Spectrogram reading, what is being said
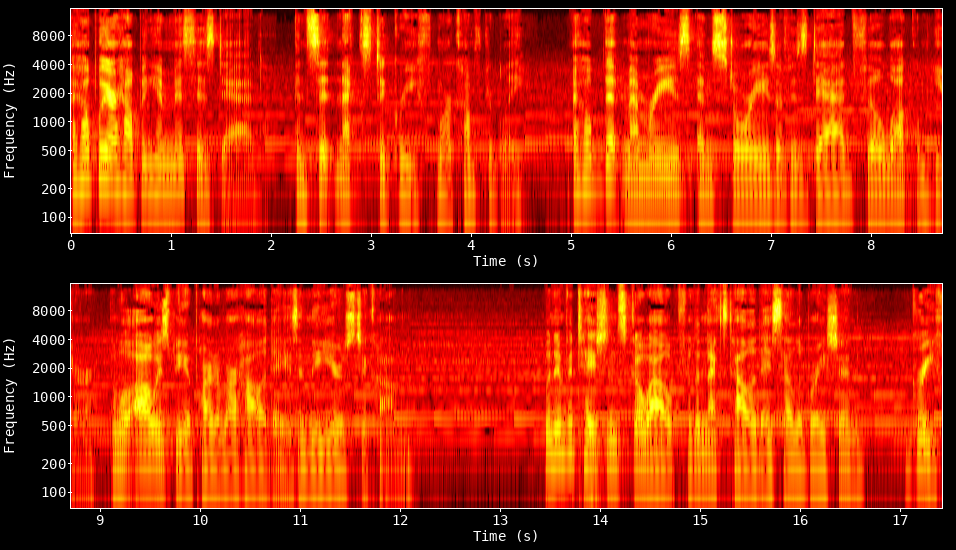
I hope we are helping him miss his dad and sit next to grief more comfortably. I hope that memories and stories of his dad feel welcome here and will always be a part of our holidays in the years to come. When invitations go out for the next holiday celebration, grief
